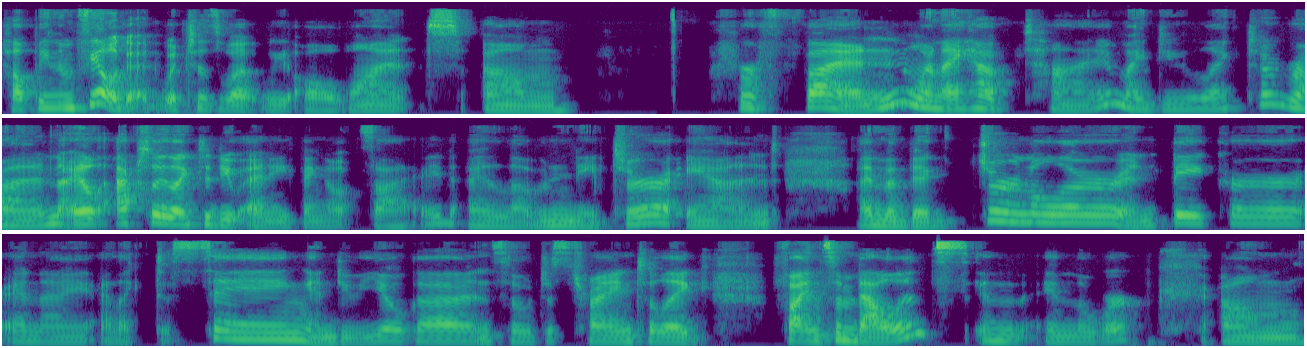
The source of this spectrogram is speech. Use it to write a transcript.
helping them feel good which is what we all want. Um, for fun, when I have time, I do like to run. I actually like to do anything outside. I love nature and I'm a big journaler and baker and I, I like to sing and do yoga. And so just trying to like find some balance in in the work um,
